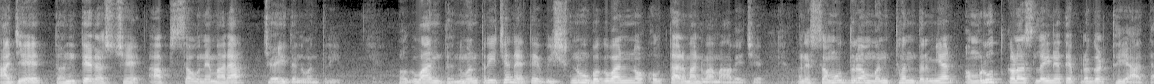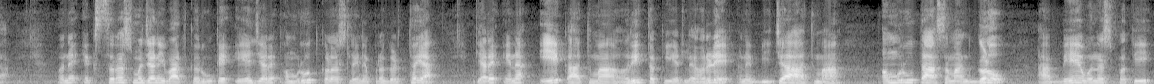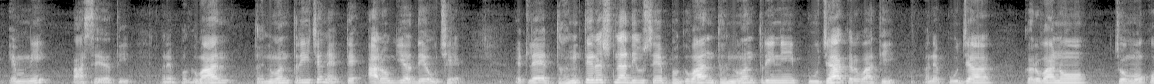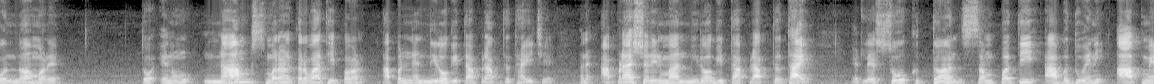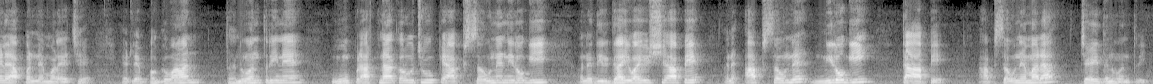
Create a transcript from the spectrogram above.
આજે ધનતેરસ છે. આપ સૌને મારા જય ધન્વંતરી. ભગવાન ધન્વંતરી છે ને, તે વિષ્ણુ ભગવાનનો અવતાર માનવામાં આવે છે. અને સમુદ્ર મંથન દરમિયાન અમૃત કળશ લઈને તે પ્રગટ થયા હતા. અને એક સરસ મજાની વાત કરું કે એ જ્યારે અમૃત કળશ લઈને પ્રગટ થયા, ત્યારે એના એક હાથમાં હરિતકી એટલે હરડે અને બીજા હાથમાં અમૃતા સમાન ગળો. આ બે વનસ્પતિ એમની પાસે હતી. અને ભગવાન ધન્વંતરી છે ને, તે આરોગ્ય દેવ છે. એટલે ધનતેરસના દિવસે ભગવાન ધન્વંતરીની પૂજા કરવાથી અને પૂજા કરવાનો જો મોકો ન મળે, તો એનું નામ સ્મરણ કરવાથી પણ આપણને નિરોગીતા પ્રાપ્ત થાય છે. અને આપણા શરીરમાં નિરોગીતા પ્રાપ્ત થાય, એટલે સુખ, ધન, સંપત્તિ આ બધું એની આપમેળે આપણને મળે છે. એટલે ભગવાન ધન્વંતરીને હું પ્રાર્થના કરું છું કે આપ સૌને નિરોગી અને દીર્ઘાયુ આયુષ્ય આપે અને આપ સૌને નિરોગીતા આપે. આપ સૌને મારા જય ધન્વંતરી.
